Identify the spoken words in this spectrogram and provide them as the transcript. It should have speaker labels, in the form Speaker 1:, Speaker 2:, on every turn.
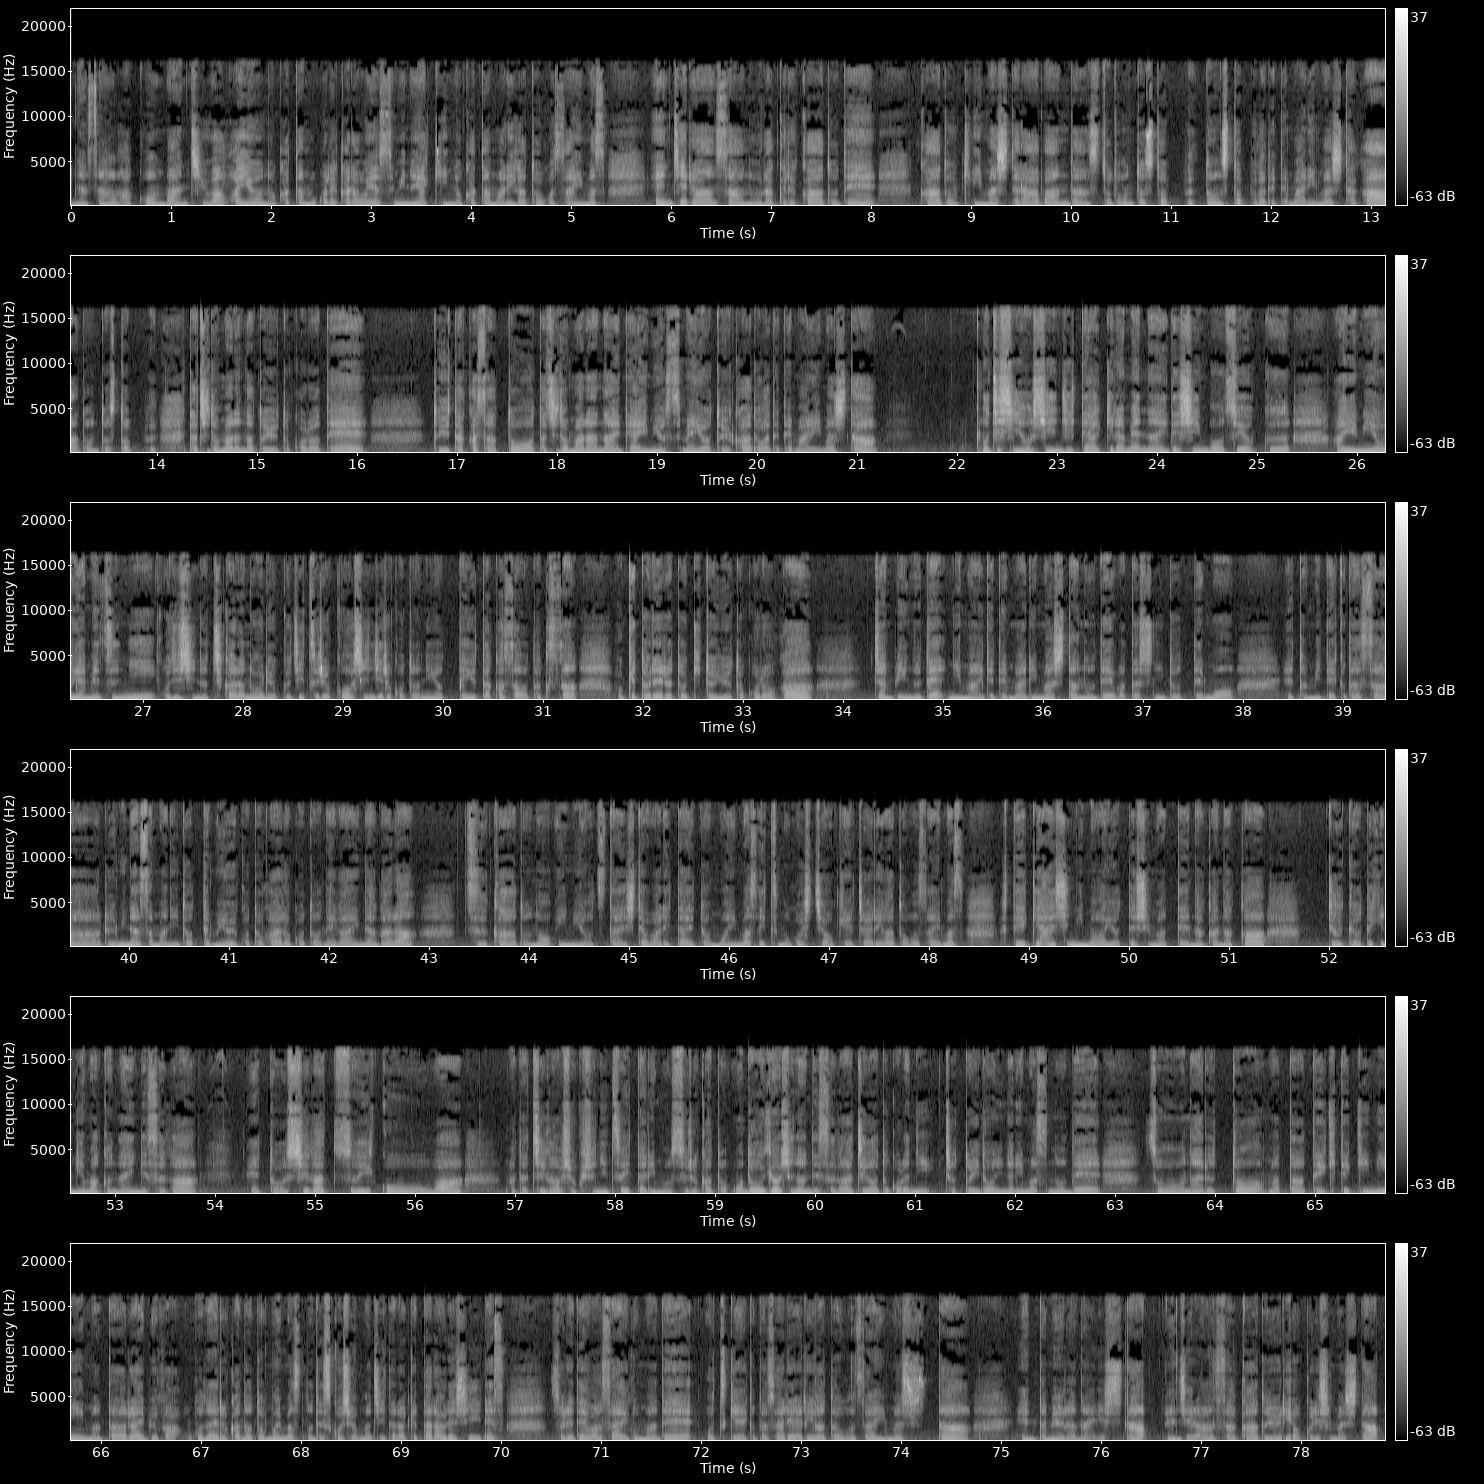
Speaker 1: 皆さんおはこんばんちは。おはようの方もこれからお休みの夜勤の方もありがとうございます。エンジェルアンサーのオラクルカードでカードを切りましたらアバンダンスとドントストップドンストップが出てまいりましたがドントストップ立ち止まるなというところで豊かさと立ち止まらないで歩みを進めようというカードが出てまいりました。ご自身を信じて諦めないで辛抱強く歩みをやめずにご自身の力能力実力を信じることによって豊かさをたくさん受け取れる時というところがジャンピングで2枚出てまいりましたので私にとっても、えっと、見てくださる皆様にとっても良いことがあることを願いながら2カードの意味をお伝えして終わりたいと思いますいつもご視聴傾聴ありがとうございます。不定期配信に今は寄ってしまってなかなか状況的にうまくないんですが、えっと、4月以降はまた違う職種に就いたりもするかと同業種なんですが違うところにちょっと移動になりますのでそうなるとまた定期的にまたライブが行えるかなと思いますので少しお待ちいただけたら嬉しいです。それでは最後までお付き合いくださりありがとうございました。エンタメ占いでした。エンジェルアンサーカードよりお送りしました。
